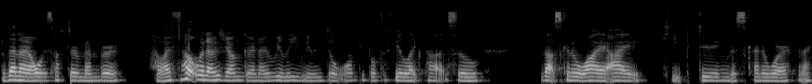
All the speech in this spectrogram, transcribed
But then I always have to remember how I felt when I was younger and I really really don't want people to feel like that. So that's kind of why I keep doing this kind of work and I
